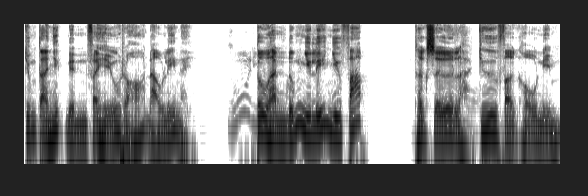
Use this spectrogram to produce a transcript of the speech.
Chúng ta nhất định phải hiểu rõ đạo lý này. Tu hành đúng như lý như Pháp, Thật sự là chư Phật hộ niệm,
